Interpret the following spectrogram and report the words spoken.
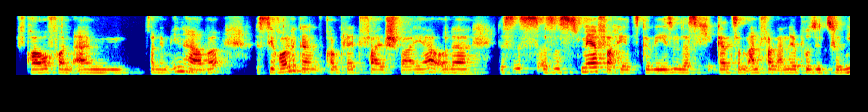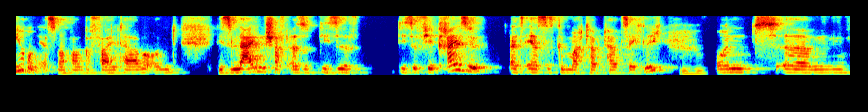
Frau von einem, von dem Inhaber, dass die Rolle ganz komplett falsch war, ja. Oder mhm. das ist, also es ist mehrfach jetzt gewesen, dass ich ganz am Anfang an der Positionierung erst nochmal gefeilt habe und diese Leidenschaft, also diese, diese vier Kreise als erstes gemacht habe tatsächlich. Mhm. Und ähm,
